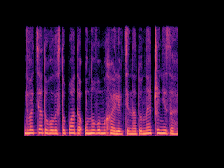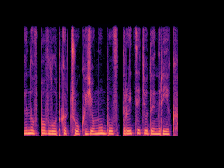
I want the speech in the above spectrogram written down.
20 листопада у Новомихайлівці на Донеччині загинув Павло Ткачук. Йому був 31 рік.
